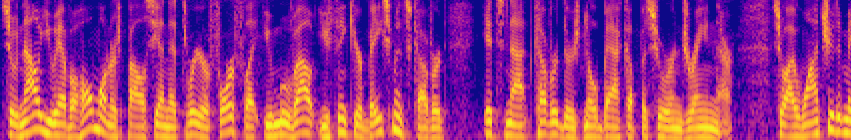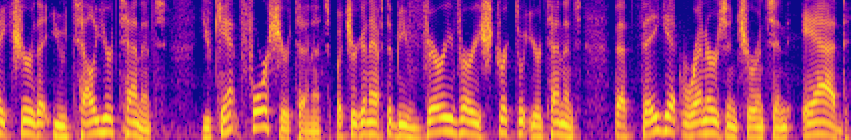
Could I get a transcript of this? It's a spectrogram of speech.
So now you have a homeowner's policy on that three or four flat. You move out, you think your basement's covered. It's not covered. There's no backup of sewer and drain there. So I want you to make sure that you tell your tenants you can't force your tenants, but you're going to have to be very, very strict with your tenants that they get renter's insurance and add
